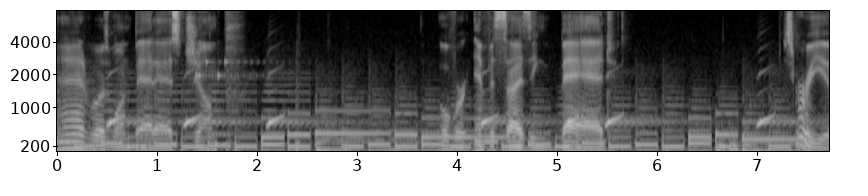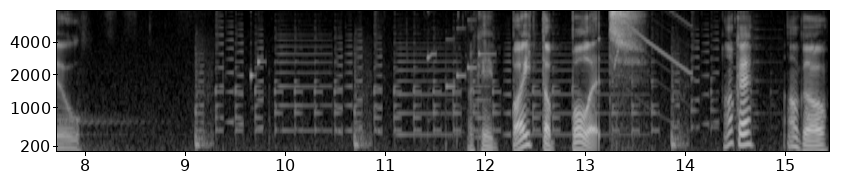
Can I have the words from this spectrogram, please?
That was one badass jump. Overemphasizing bad. Screw you. Okay, bite the bullet. Okay, I'll go.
